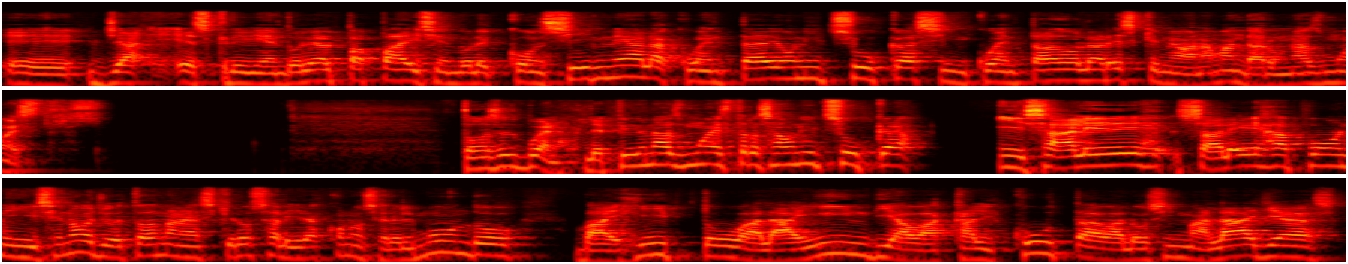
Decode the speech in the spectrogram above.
eh, ya escribiéndole al papá diciéndole, consigne a la cuenta de Onitsuka 50 dólares que me van a mandar unas muestras. Entonces, bueno, le pide unas muestras a Onitsuka y sale de, sale de Japón y dice, no, yo de todas maneras quiero salir a conocer el mundo, va a Egipto, va a la India, va a Calcuta, va a los Himalayas,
